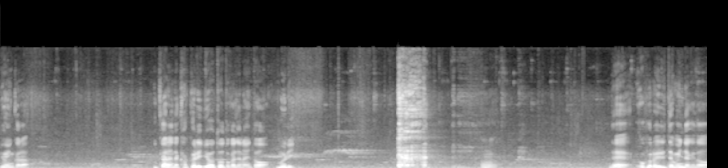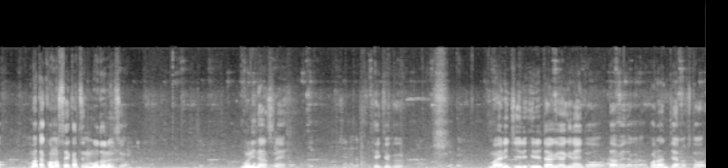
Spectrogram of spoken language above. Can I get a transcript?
病院から。行かない。ね隔離病棟とかじゃないと無理。うん。でお風呂入れてもいいんだけどまたこの生活に戻るんですよ。無理なんですね。結局。毎日入れてあげないとダメだから。ボランティアの人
